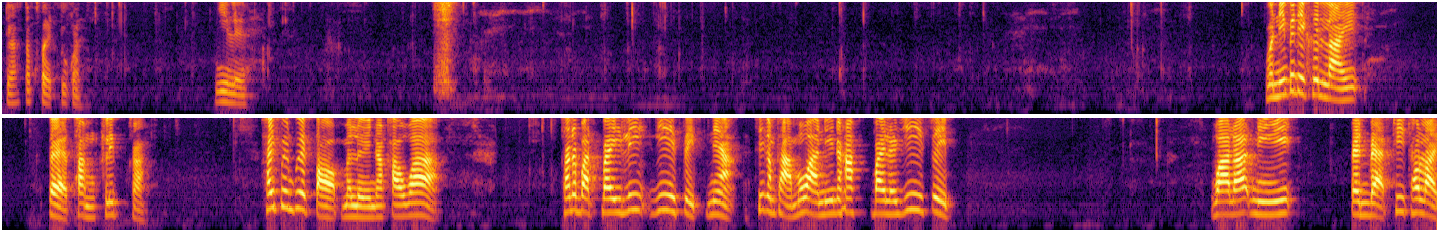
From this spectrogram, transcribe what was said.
เดี๋ยวต้องเปิดดูก่อน นี่เลย วันนี้ไม่ได้ขึ้นไลฟ์แต่ทำคลิปค่ะ ให้เพื่อนๆตอบมาเลยนะคะว่าธนบัตรใบละยี่สิบเนี่ย ที่คำถามเมื่อวานนี้นะคะ ใบละยี่สิบ วาระนี้เป็นแบบที่เท่าไหร่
